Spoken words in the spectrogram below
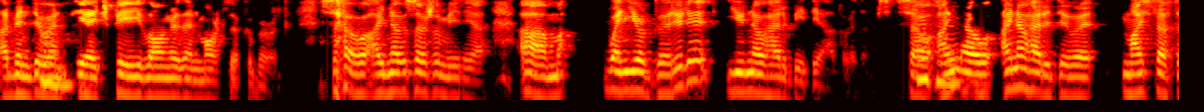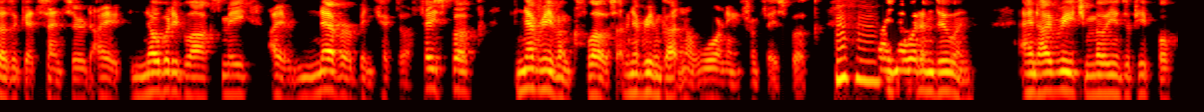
I've been doing mm. PHP longer than Mark Zuckerberg. So I know social media. Um, when you're good at it, you know how to beat the algorithms. So mm-hmm. I know I know how to do it. My stuff doesn't get censored. I nobody blocks me. I have never been kicked off Facebook. Never even close. I've never even gotten a warning from Facebook. Mm-hmm. I know what I'm doing, and I reach millions of people,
